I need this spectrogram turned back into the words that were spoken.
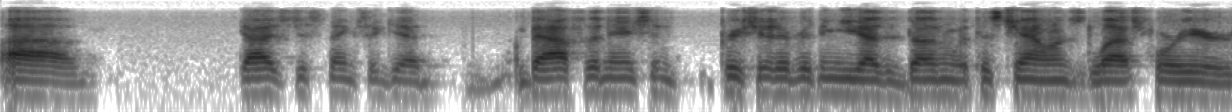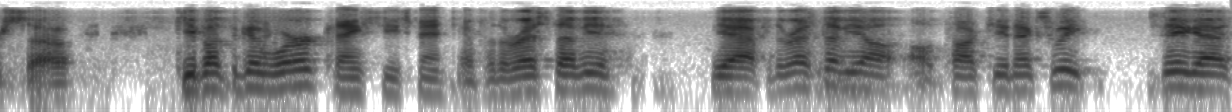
uh, guys, just thanks again. On behalf of the nation, appreciate everything you guys have done with this challenge the last four years. So, keep up the good work. Thanks, C-SPAN. And for the rest of you, yeah, for the rest of you, I'll, I'll talk to you next week. See you guys.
